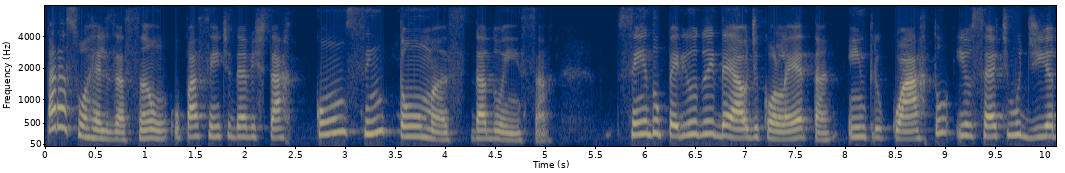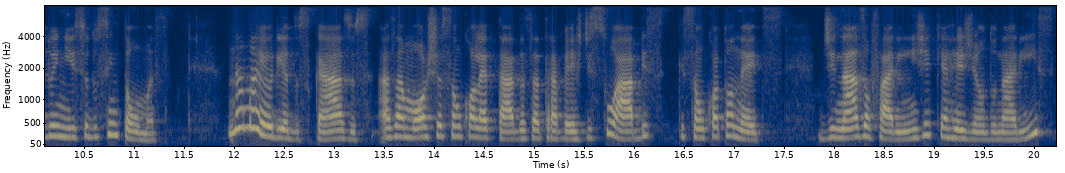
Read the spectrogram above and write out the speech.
Para sua realização, o paciente deve estar com sintomas da doença sendo o período ideal de coleta entre o quarto e o sétimo dia do início dos sintomas. Na maioria dos casos, as amostras são coletadas através de suaves, que são cotonetes, de nasofaringe, que é a região do nariz,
